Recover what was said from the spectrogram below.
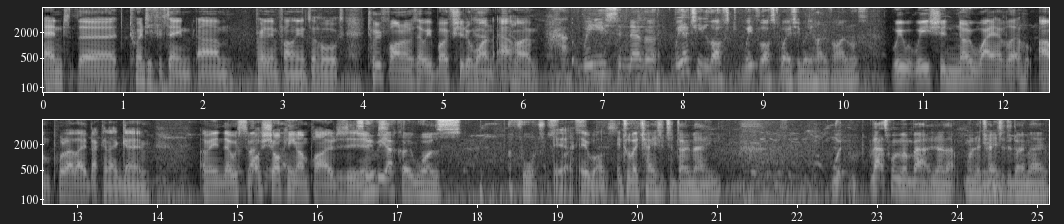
and the 2015 um, prelim final against the Hawks. Two finals that we both should have won at home. We used to never. We actually lost. We've lost way too many home finals. We we should no way have let um Port Adelaide back in that game. I mean, there was some shocking umpire decisions. Subiaco was fortress. Yeah, us. it was. Until they changed it to domain. We, that's when we went bad. You know that when they changed Mm. it to domain.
